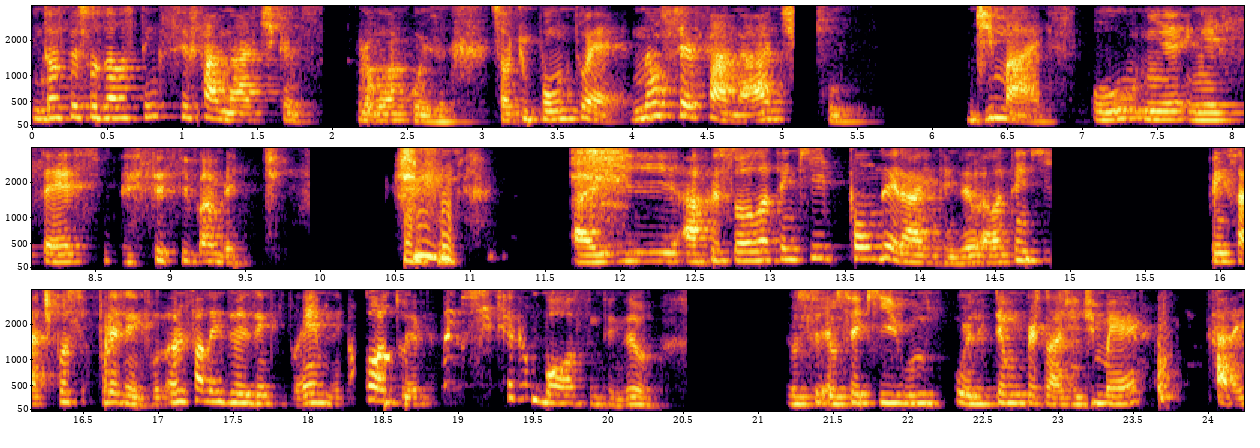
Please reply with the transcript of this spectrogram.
Então as pessoas elas têm que ser fanáticas por alguma coisa. Só que o ponto é não ser fanático demais ou em, em excesso, excessivamente. Aí a pessoa ela tem que ponderar, entendeu? Ela tem que pensar, tipo assim, por exemplo, eu falei do exemplo do Eminem, eu gosto do Eminem, mas não sei que ele é um bosta, entendeu? Eu sei, eu sei que o, ele tem um personagem de merda. Cara, é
